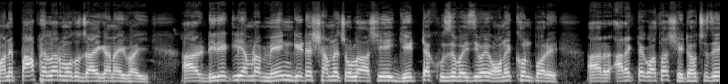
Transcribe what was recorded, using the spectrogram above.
মানে পা ফেলার মতো জায়গা নাই ভাই। আর ডিরেক্টলি আমরা মেইন গেটের সামনে চলে আসি। এই গেটটা খুঁজে পাইছি ভাই অনেকক্ষণ পরে। আর আরেকটা কথা, সেটা হচ্ছে যে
